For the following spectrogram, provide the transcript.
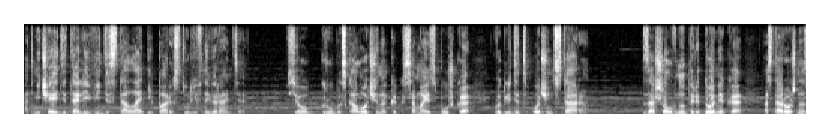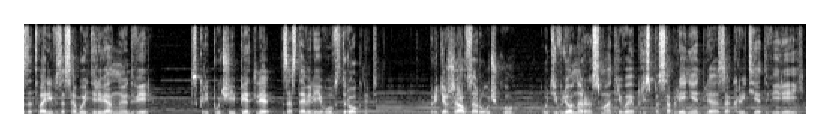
отмечая детали в виде стола и пары стульев на веранде. Все грубо сколочено, как и сама избушка, выглядит очень старо. Зашел внутрь домика, осторожно затворив за собой деревянную дверь. Скрипучие петли заставили его вздрогнуть. Придержал за ручку, удивленно рассматривая приспособление для закрытия дверей –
